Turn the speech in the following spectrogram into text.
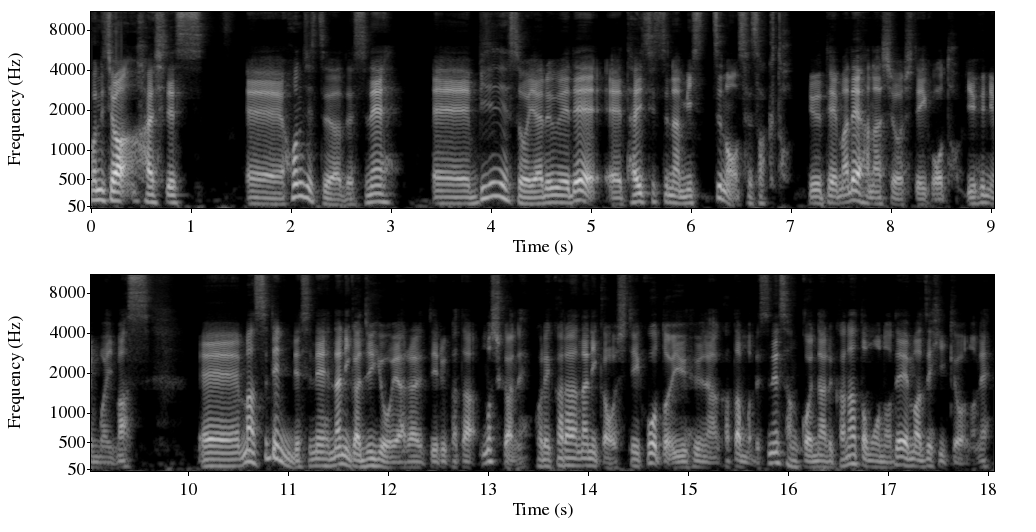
こんにちは林です、えー本日はですね、えービジネスをやる上で、えー大切な3つの施策というテーマで話をしていこうというふうに思います。えーまあ、すでにですね、何か事業をやられている方、もしくはね、これから何かをしていこうというふうな方もですね、参考になるかなと思うので、まあ、ぜひ今日のね、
